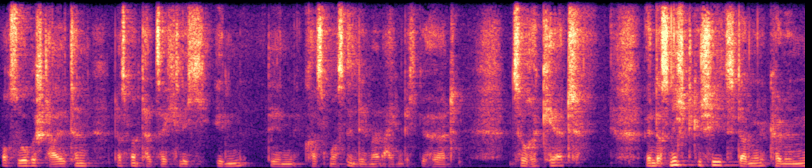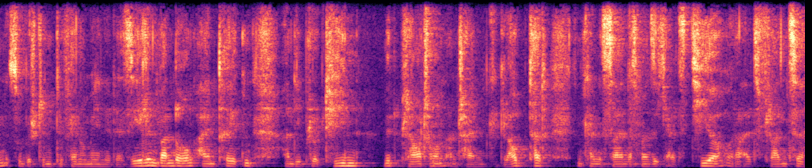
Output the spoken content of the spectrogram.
auch so gestalten, dass man tatsächlich in den Kosmos, in den man eigentlich gehört, zurückkehrt. Wenn das nicht geschieht, dann können so bestimmte Phänomene der Seelenwanderung eintreten, an die Plotin mit Platon anscheinend geglaubt hat. Dann kann es sein, dass man sich als Tier oder als Pflanze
